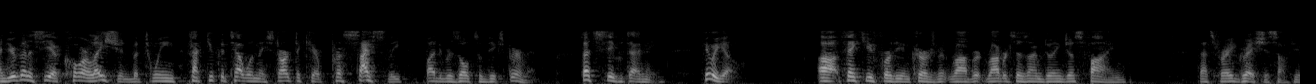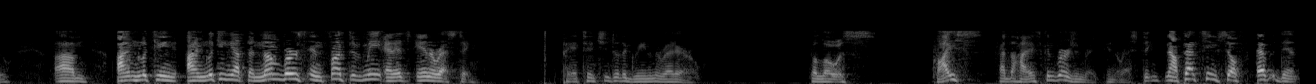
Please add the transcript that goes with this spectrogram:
And you're going to see a correlation between, in fact, you could tell when they start to care precisely by the results of the experiment. Let's see what I mean. Here we go. Uh, thank you for the encouragement, Robert. Robert says I'm doing just fine. That's very gracious of you. Um, I'm looking. I'm looking at the numbers in front of me, and it's interesting. Pay attention to the green and the red arrow. The lowest price had the highest conversion rate. Interesting. Now, if that seems self-evident,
